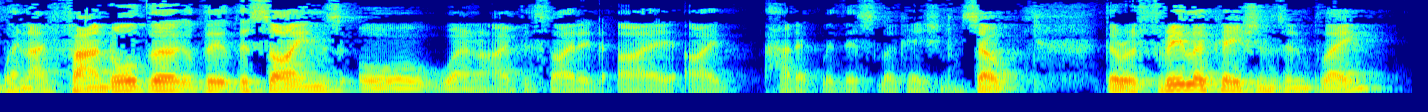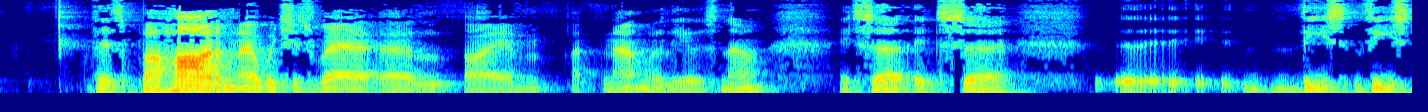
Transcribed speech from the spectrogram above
when I found all the, the, the, signs, or when I decided I, I had it with this location. So there are three locations in play. There's Baharna, which is where uh, I am at now, Leo's now. It's a it's uh, these these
